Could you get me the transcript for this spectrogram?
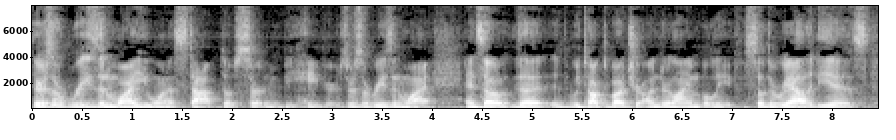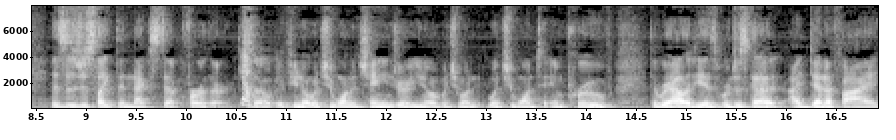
there's a reason why you want to stop those certain behaviors. There's a reason why. And so the we talked about your underlying belief. So the reality is this is just like the next step further. Yeah. so if you know what you want to change or you know what you want what you want to improve the reality is we're just going to identify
